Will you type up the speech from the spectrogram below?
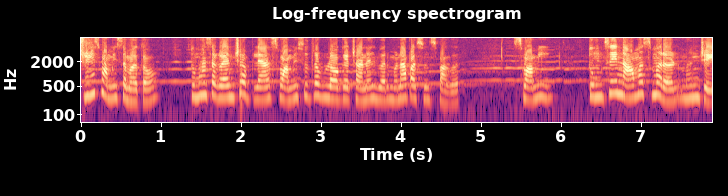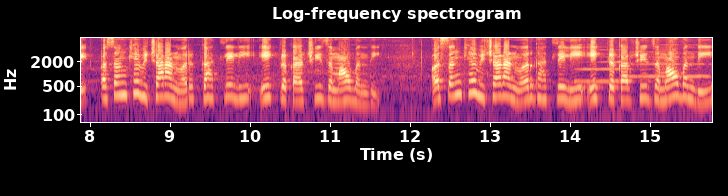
श्री स्वामी समर्थ. तुम्हा सगळ्यांचे आपल्या स्वामीसूत्र ब्लॉग या चॅनलवर मनापासून स्वागत. स्वामी तुमचे नामस्मरण म्हणजे असंख्य विचारांवर घातलेली एक प्रकारची जमावबंदी. असंख्य विचारांवर घातलेली एक प्रकारची जमावबंदी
